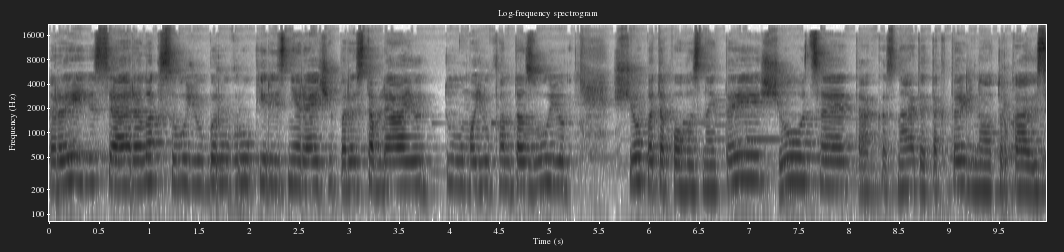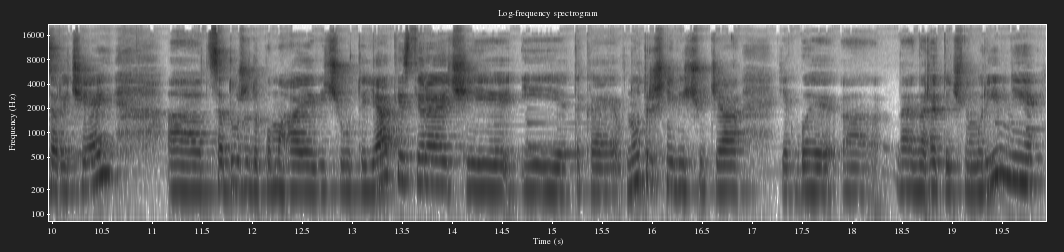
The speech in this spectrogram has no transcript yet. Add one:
риюся, релаксую, беру в руки різні речі, переставляю, думаю, фантазую, що би такого знайти, що це так, знаєте, тактильно торкаюся речей. Це дуже допомагає відчути якість речі і таке внутрішнє відчуття, якби на енергетичному рівні.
